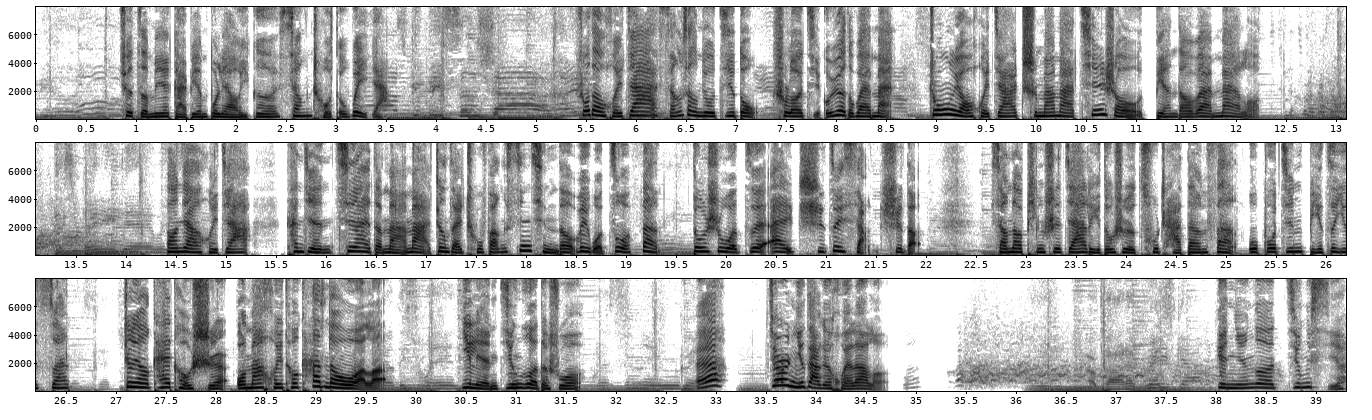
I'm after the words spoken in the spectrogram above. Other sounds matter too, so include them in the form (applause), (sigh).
却怎么也改变不了一个乡愁的胃呀。说到回家，想想就激动，吃了几个月的外卖。终于要回家吃妈妈亲手点的外卖了。放假回家，看见亲爱的妈妈正在厨房辛勤的为我做饭，都是我最爱吃、最想吃的。想到平时家里都是粗茶淡饭，我不禁鼻子一酸。正要开口时，我妈回头看到我了，一脸惊愕的说：“哎，今儿你咋给回来了？”给您个惊喜，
